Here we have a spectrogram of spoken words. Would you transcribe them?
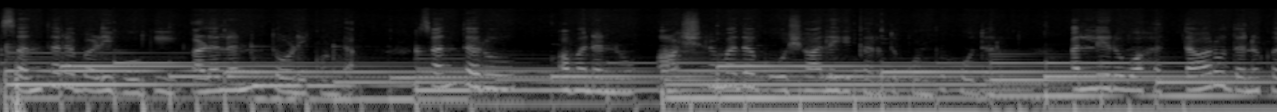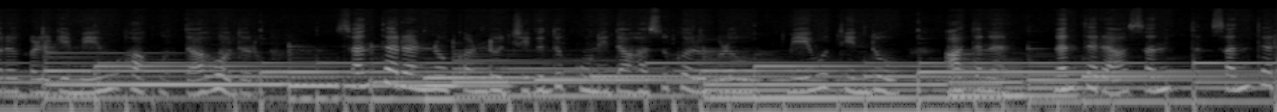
ಸಂತರ ಬಳಿ ಹೋಗಿ ಅಳಲನ್ನು ತೋಡಿಕೊಂಡ. ಸಂತರು ಅವನನ್ನು ಆಶ್ರಮದ ಗೋಶಾಲೆಗೆ ಕರೆದುಕೊಂಡು ಹೋದರು. ಅಲ್ಲಿರುವ ಹತ್ತಾರು ದನಕರುಗಳಿಗೆ ಮೇವು ಹಾಕುತ್ತಾ ಹೋದರು. ಸಂತರನ್ನು ಕಂಡು ಜಿಗಿದು ಕುಣಿದ ಹಸುಕರುಗಳು ಮೇವು ತಿಂದು ಆತನ ನಂತರ ಸಂತ, ಸಂತರ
